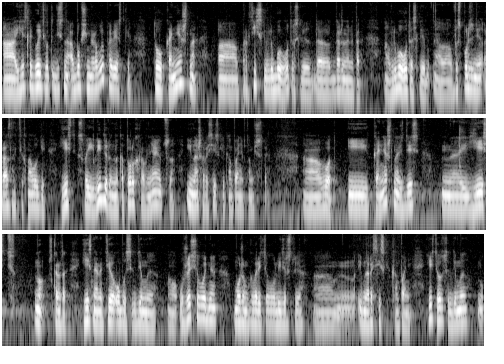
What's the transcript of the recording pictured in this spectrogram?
А если говорить вот действительно об общей мировой повестке, то, конечно, а, практически в любой отрасли, да, даже, наверное, так, а, в любой отрасли а, в использовании разных технологий есть свои лидеры, на которых равняются и наши российские компании в том числе. Вот. И, конечно, здесь есть, ну, скажем так, есть, наверное, те области, где мы уже сегодня можем говорить о лидерстве именно российских компаний. Есть области, где мы ну,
